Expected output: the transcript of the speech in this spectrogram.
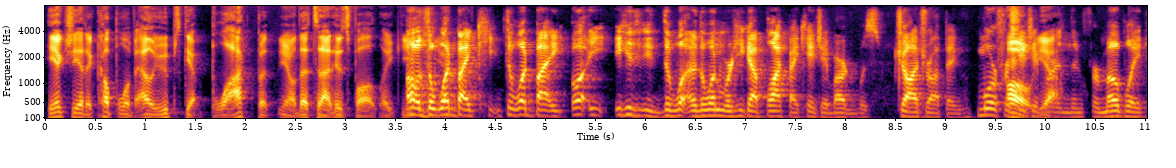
He actually had a couple of alley oops get blocked, but you know that's not his fault. Like oh, the one by the one by well, he, he, the one the one where he got blocked by KJ Martin was jaw dropping more for oh, KJ yeah. Martin than for Mobley.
